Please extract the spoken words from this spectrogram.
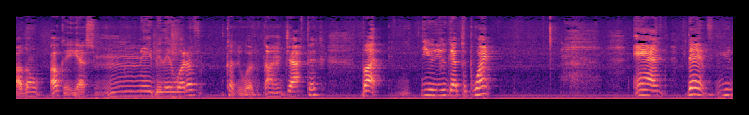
Although, okay, yes, maybe they would have because it would have gotten a draft pick. But you you get the point. And then you,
